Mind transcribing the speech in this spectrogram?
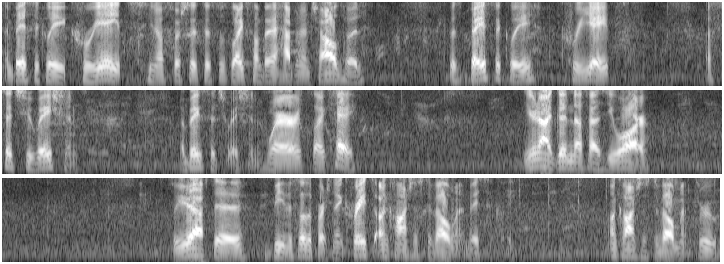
and basically creates, you know, especially if this is like something that happened in childhood, this basically creates a situation, a big situation, where it's like, hey, you're not good enough as you are. So you have to be this other person. It creates unconscious development, basically. Unconscious development through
